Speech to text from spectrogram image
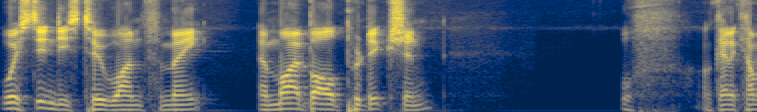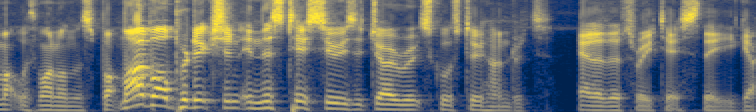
West Indies 2 1 for me. And my bold prediction. Oof, I'm going to come up with one on the spot. My bold prediction in this test series that Joe Root scores 200 out of the three tests. There you go.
